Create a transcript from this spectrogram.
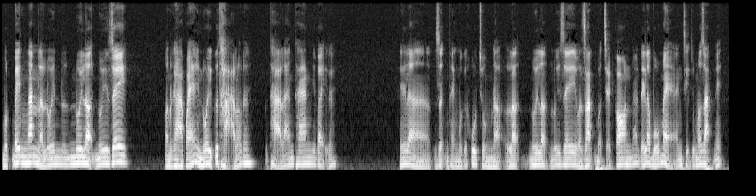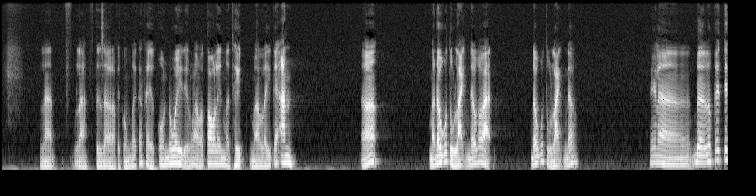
Một bên ngăn là nuôi nuôi lợn, nuôi dê. Còn gà qué thì nuôi cứ thả nó thôi, cứ thả lang thang như vậy thôi. Thế là dựng thành một cái khu chuồng nợ, lợn, nuôi lợn, nuôi dê và dặn bọn trẻ con đó. đấy là bố mẹ anh chị chúng nó dặn đấy là là từ giờ là phải cùng với các thầy cô nuôi để lúc nào nó to lên mà thịt mà lấy cái ăn. Đó. Mà đâu có tủ lạnh đâu các bạn. Đâu có tủ lạnh đâu thế là cái cái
